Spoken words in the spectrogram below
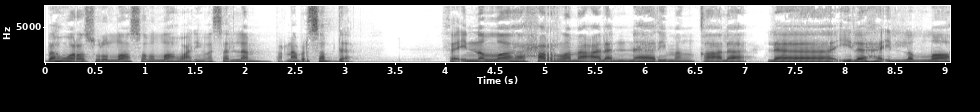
bahwa Rasulullah sallallahu alaihi wasallam pernah bersabda, فإن الله حرم على النار من قال لا إله إلا الله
